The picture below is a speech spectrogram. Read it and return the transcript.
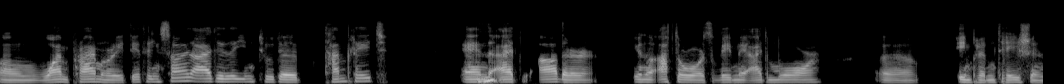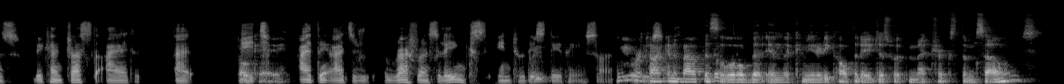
um, one primary data insight added into the template and Mhm. add other, you know, afterwards we may add more uh, implementations. We can just add, add it, okay I think add reference links into this We- data insight. We were talking about this a little bit in the community call today, just with metrics themselves.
